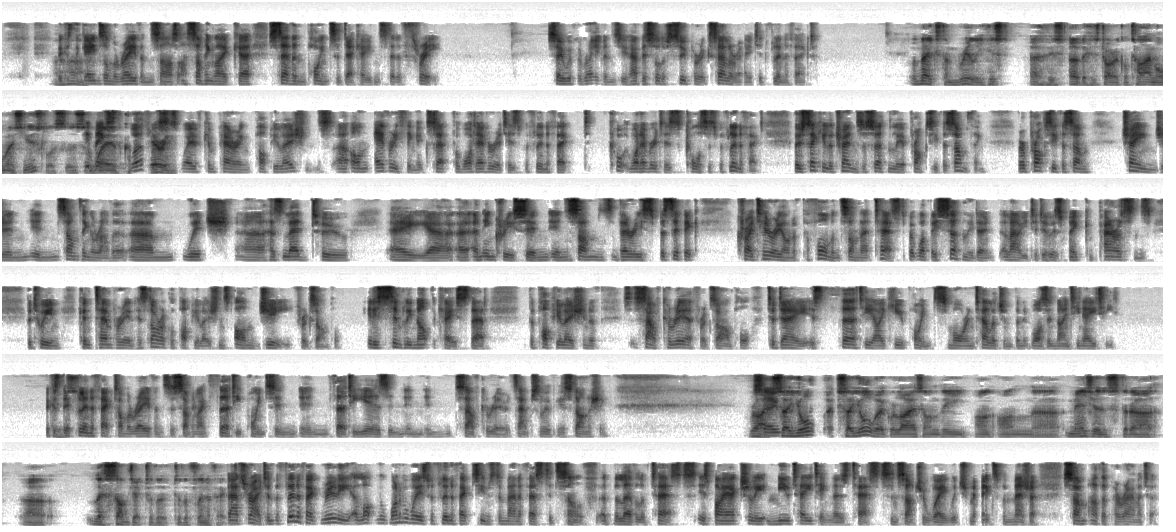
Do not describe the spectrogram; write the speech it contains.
because uh-huh. the gains on the Ravens are, are something like uh, seven points a decade instead of three. So with the Ravens, you have this sort of super accelerated Flynn effect. It makes them really his, uh, his, over historical time almost useless as it a way of comparing. way of comparing populations uh, on everything except for whatever it is for Flynn effect, whatever it is causes for Flynn effect. Those secular trends are certainly a proxy for something. They're a proxy for some change in in something or other, um, which uh, has led to a, uh, an increase in in some very specific criterion of performance on that test. But what they certainly don't allow you to do is make comparisons between contemporary and historical populations on G, for example. It is simply not the case that the population of South Korea, for example, today is 30 IQ points more intelligent than it was in 1980. Because yes. the Flynn effect on the Ravens is something like 30 points in, in 30 years in, in, in South Korea. It's absolutely astonishing. Right. So, so, your so your work relies on the on on uh, measures that are uh, less subject to the to the Flynn effect. That's right. And the Flynn effect really a lot. One of the ways the Flynn effect seems to manifest itself at the level of tests is by actually mutating those tests in such a way which makes them measure some other parameter.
